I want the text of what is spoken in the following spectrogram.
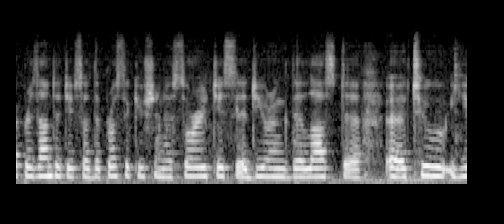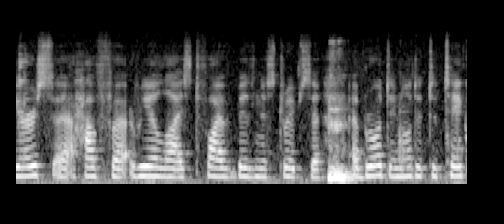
representatives of the prosecution authorities uh, during the last uh, uh, two years uh, have uh, realized five business trips uh, abroad in order to take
